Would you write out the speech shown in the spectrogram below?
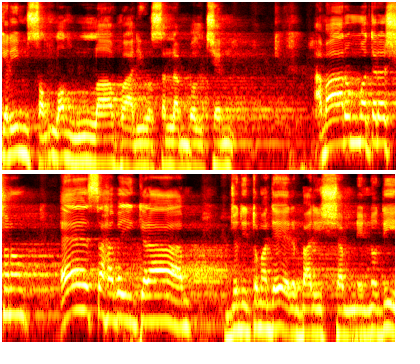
করিম সাল্লাল্লাহু আলাইহি ওয়াসাল্লাম বলছেন, আমার উম্মতেরা শোনো, এ সাহাবাই কেরাম, যদি তোমাদের বাড়ির সামনে নদী,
